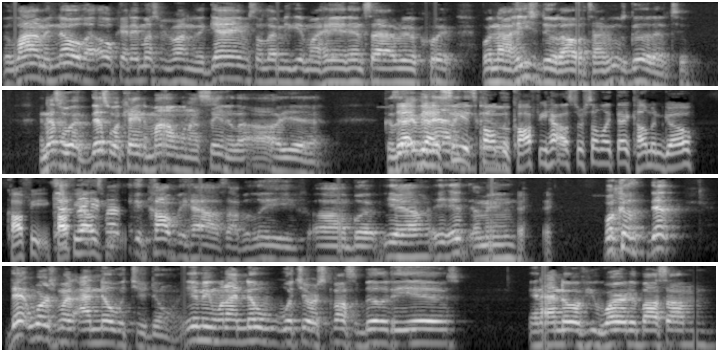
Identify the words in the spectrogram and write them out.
the linemen know like, okay, they must be running the game, so let me get my head inside real quick. But nah, he used to do it all the time. He was good at it too. And that's what that's what came to mind when I seen it. Like, oh yeah, because did, I see it's called the Coffee House or something like that? Come and go. Coffee Coffee House. The Coffee House, I believe. Um, but yeah, it, it I mean, because that that works when I know what you're doing. You know I mean? When I know what your responsibility is, and I know if you're worried about something.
